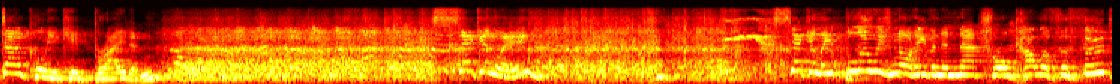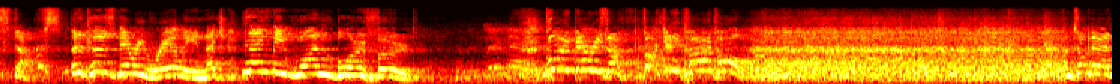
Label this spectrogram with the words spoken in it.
don't call your kid Braden. Secondly, secondly, blue is not even a natural colour for foodstuffs. It occurs very rarely in nature. Name me one blue food. Blueberries are fucking purple! I'm talking about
